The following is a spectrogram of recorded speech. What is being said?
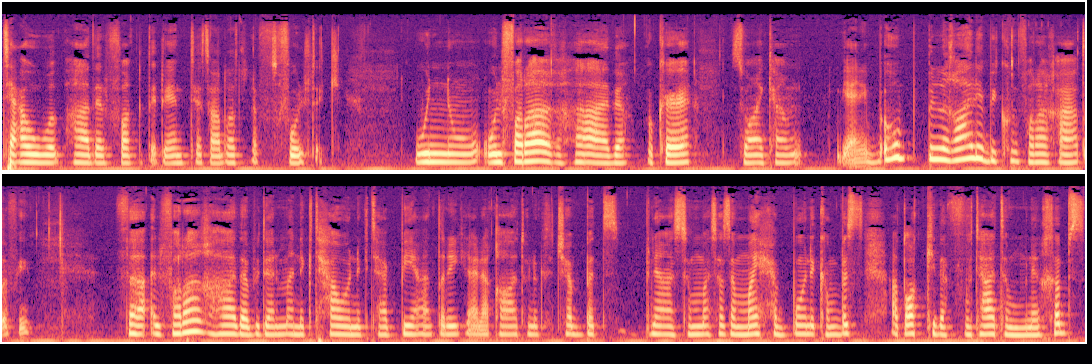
تعوض هذا الفقد اللي أنت تعرضت له في طفولتك. وإنه والفراغ هذا أوكي؟ سواء كان يعني هو بالغالب يكون فراغ عاطفي. فالفراغ هذا بدل ما إنك تحاول إنك تعبيه عن طريق العلاقات وإنك تتشبت بناس هم أساسا ما يحبونك هم بس أعطوك كذا فتاتهم من الخبز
